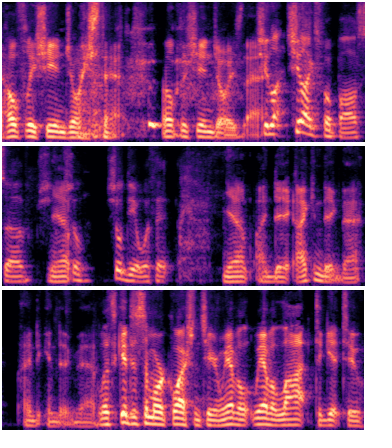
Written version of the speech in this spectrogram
Hopefully she enjoys that. Hopefully she enjoys that. She, li- she likes football, so she, yep. she'll, she'll deal with it. Yep, I dig. I can dig that. I can dig that. Let's get to some more questions here. We have a we have a lot to get to.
